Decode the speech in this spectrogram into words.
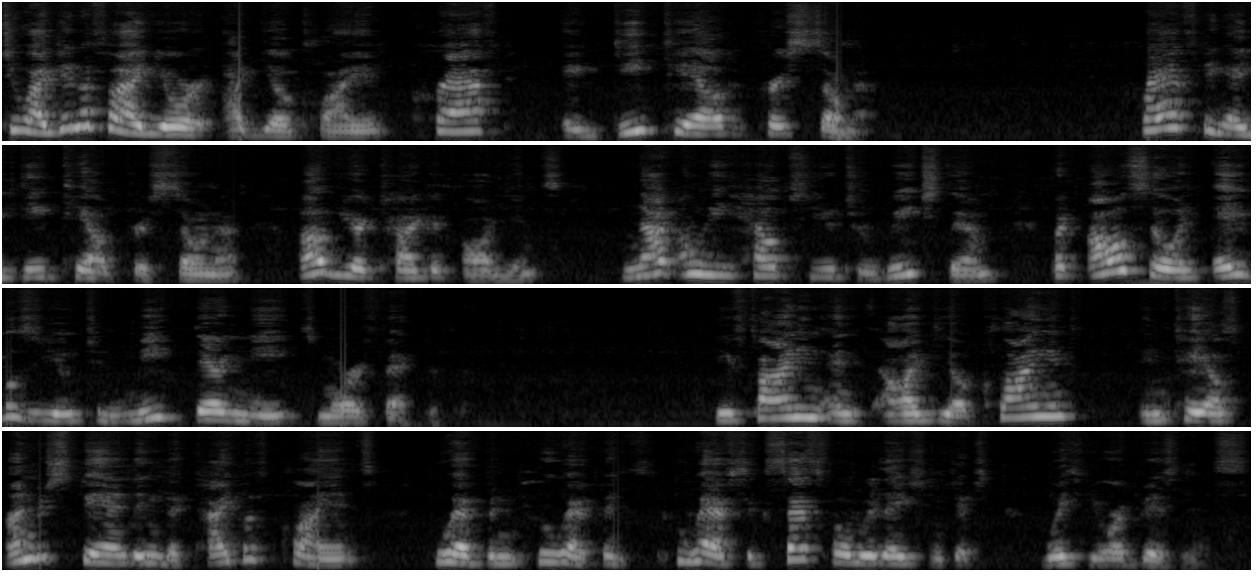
To identify your ideal client, craft a detailed persona. Crafting a detailed persona of your target audience not only helps you to reach them, but also enables you to meet their needs more effectively. Defining an ideal client entails understanding the type of clients who have been who have been who have successful relationships with your business.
